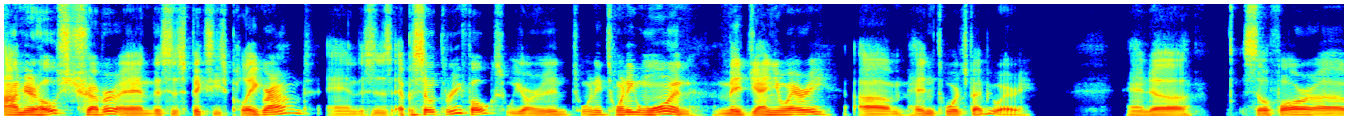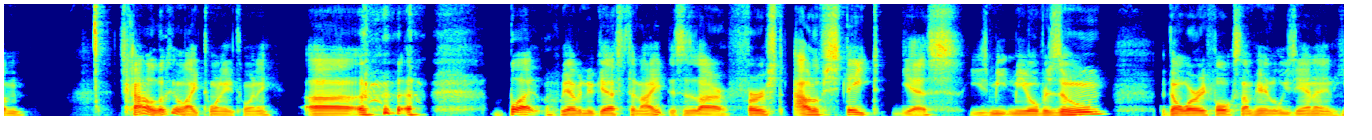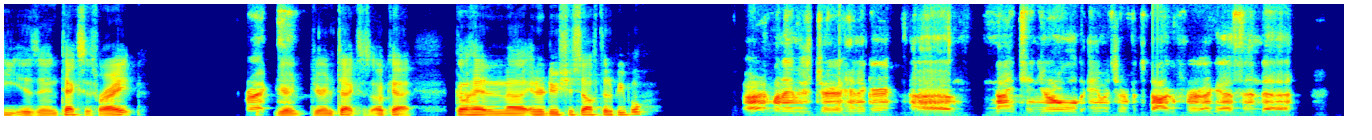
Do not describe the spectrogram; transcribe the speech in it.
I'm your host, Trevor, and this is Fixie's Playground, and this is episode three, folks. We are in 2021, mid January, um, heading towards February. And uh, so far, um, it's kind of looking like 2020. Uh, but we have a new guest tonight. This is our first out of state guest. He's meeting me over Zoom. But don't worry, folks, I'm here in Louisiana and he is in Texas, right? Correct. You're in, you're in Texas. Okay. Go ahead and uh, introduce yourself to the people. All right, my name is Jared Henniger, uh, 19 year old amateur photographer, I guess, and uh,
